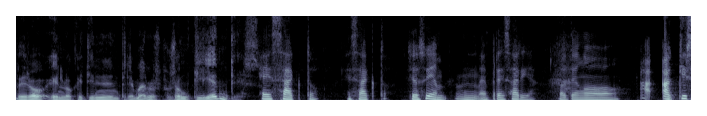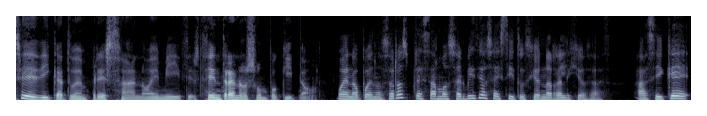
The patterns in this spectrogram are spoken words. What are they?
pero en lo que tienen entre manos, pues son clientes. Exacto, exacto. Yo soy em- empresaria, lo tengo ¿A, a qué se dedica tu empresa, Noemí? Céntranos un poquito. Bueno, pues nosotros prestamos servicios a instituciones religiosas, así que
